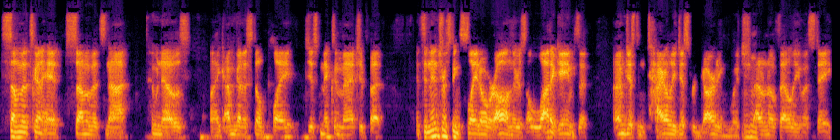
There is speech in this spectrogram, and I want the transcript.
Some of it's going to hit, some of it's not. Who knows? Like I'm going to still play, just mix and match it, but it's an interesting slate overall, and there's a lot of games that I'm just entirely disregarding, which Mhm. I don't know if that'll be a mistake.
